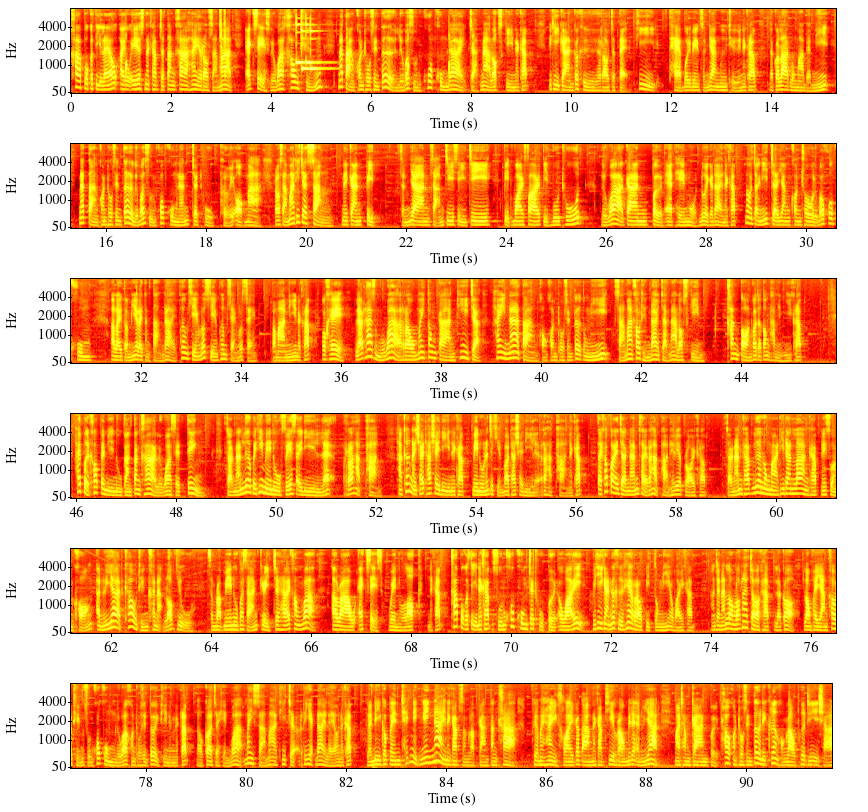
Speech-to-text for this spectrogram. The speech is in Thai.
ค่าปกติแล้ว iOS นะครับจะตั้งค่าให้เราสามารถ access หรือว่าเข้าถึงหน้าต่าง Control Center หรือว่าศูนย์ควบคุมได้จากหน้า Lock Screen นะครับ วิธีการก็คือเราจะแตะที่แถบบริเวณสัญญาณมือถือนะครับ แล้วก็ลากลงมาแบบนี้ หน้าต่าง Control Center หรือว่าศูนย์ควบคุมนั้นจะถูกเผยออกมา เราสามารถที่จะสั่งในการปิดสัญญาณ 3G 4G ปิด Wi-Fi ปิดบลูทูธ หรือว่าการเปิด Airplane Mode ด้วยก็ได้นะครับ นอกจากนี้จะยัง Control หรือว่าควบคุมอะไรต่อมีอะไรต่างๆ ได้ เพิ่มเสียงลดเสียงเพิ่มแสงลดแสงประมาณนี้นะครับ โอเค แล้วถ้าสมมุติว่าเราไม่ต้องการที่จะให้หน้าต่างของ Control Center ตรงนี้ สามารถเข้าถึงได้จากหน้า Lock Screen ขั้นตอนก็จะต้องทำอย่างนี้ครับ ให้เปิดเข้าไปเมนูการตั้งค่าหรือว่า Setting จากนั้นเลือกไปที่เมนู Face ID และรหัสผ่านากเครื่องไหนใช้ Touch ID นะครับ เมนูนั้นจะเขียนว่า Touch ID และรหัสผ่านนะครับ แต่เข้าไปจากนั้นใส่รหัสผ่านให้เรียบร้อยครับ จากนั้นครับเลื่อนลงมาที่ด้านล่างครับ ในส่วนของอนุญาตเข้าถึงขณะล็อกอยู่สำหรับเมนูภาษาอังกฤษจะใช้คำว่า allow access when lock นะครับ ค่าปกตินะครับ ศูนย์ควบคุมจะถูกเปิดเอาไว้ วิธีการก็คือให้เราปิดตรงนี้เอาไว้ครับ หลังจากนั้นลองล็อกหน้าจอครับ แล้วก็ลองพยายามเข้าถึงศูนย์ควบคุมหรือว่า Control Center อีกทีหนึ่งนะครับ เราก็จะเห็นว่าไม่สามารถที่จะเรียกได้แล้วนะครับ และนี่ก็เป็นเทคนิคง่ายๆนะครับสำหรับการตั้งค่า พื่อไม่ให้ใครก็ตามนะครับที่เราไม่ได้อนุญาตมาทำการเปิดเข้า Control Center ในเครื่องของเราเพื่อที่จะใช้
